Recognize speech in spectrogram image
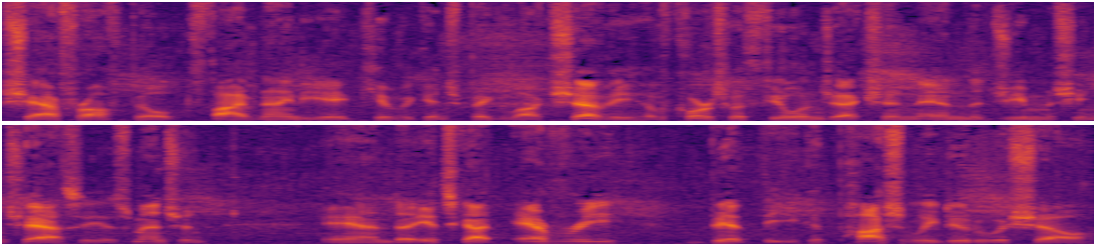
Shafiroff built 598 cubic inch big block Chevy, of course with fuel injection and the G machine chassis as mentioned. And uh, it's got every bit that you could possibly do to a, shell,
